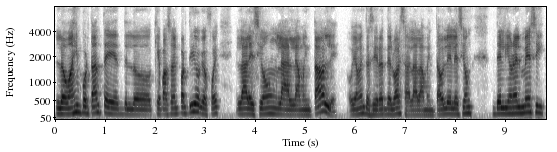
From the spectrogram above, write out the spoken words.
lo más importante de lo que pasó en el partido, que fue la lesión, la lamentable, obviamente si eres del Barça, la lamentable lesión de Lionel Messi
